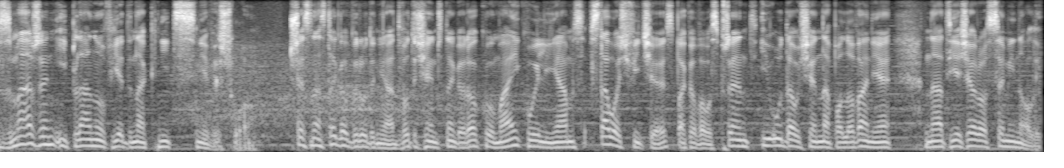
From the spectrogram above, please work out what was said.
Z marzeń i planów jednak nic nie wyszło. 16 grudnia 2000 roku Mike Williams wstał o świcie, spakował sprzęt i udał się na polowanie nad jezioro Seminole.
